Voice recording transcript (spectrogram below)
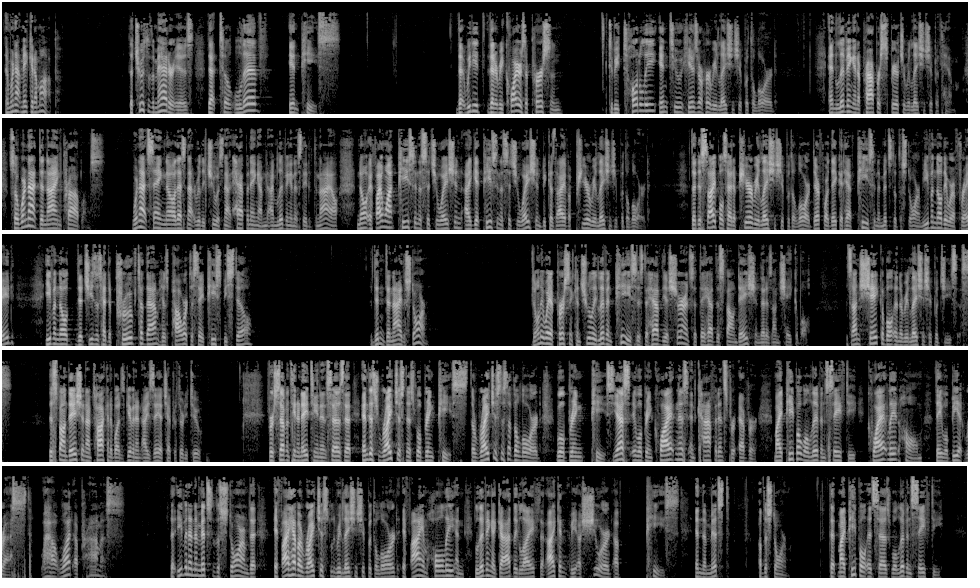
And we're not making them up. The truth of the matter is that to live in peace, that we need that it requires a person to be totally into his or her relationship with the Lord and living in a proper spiritual relationship with him. So we're not denying problems. We're not saying, no, that's not really true. It's not happening. I'm, I'm living in a state of denial. No, if I want peace in a situation, I get peace in a situation because I have a pure relationship with the Lord. The disciples had a pure relationship with the Lord. Therefore, they could have peace in the midst of the storm. Even though they were afraid, even though that Jesus had to prove to them his power to say, peace be still, it didn't deny the storm. The only way a person can truly live in peace is to have the assurance that they have this foundation that is unshakable. It's unshakable in the relationship with Jesus. This foundation I'm talking about is given in Isaiah chapter 32. Verse 17 and 18, and it says that, and this righteousness will bring peace. The righteousness of the Lord will bring peace. Yes, it will bring quietness and confidence forever. My people will live in safety, quietly at home. They will be at rest. Wow, what a promise. That even in the midst of the storm, that if I have a righteous relationship with the Lord, if I am holy and living a godly life, that I can be assured of peace in the midst of the storm. That my people, it says, will live in safety.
